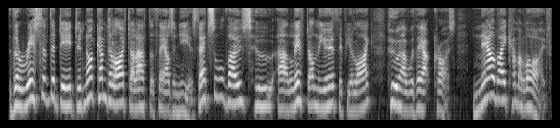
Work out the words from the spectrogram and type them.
the rest of the dead did not come to life till after a thousand years. That's all those who are left on the earth, if you like, who are without Christ. Now they come alive.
